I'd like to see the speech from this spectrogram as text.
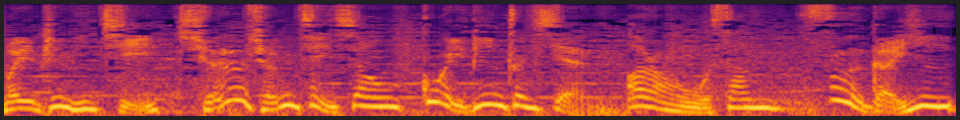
每平米起，全程尽销，贵宾专线二二五三四个一。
